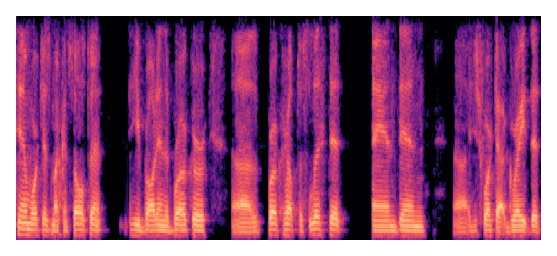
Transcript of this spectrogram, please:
Tim worked as my consultant. He brought in the broker uh, the broker helped us list it, and then uh, it just worked out great that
